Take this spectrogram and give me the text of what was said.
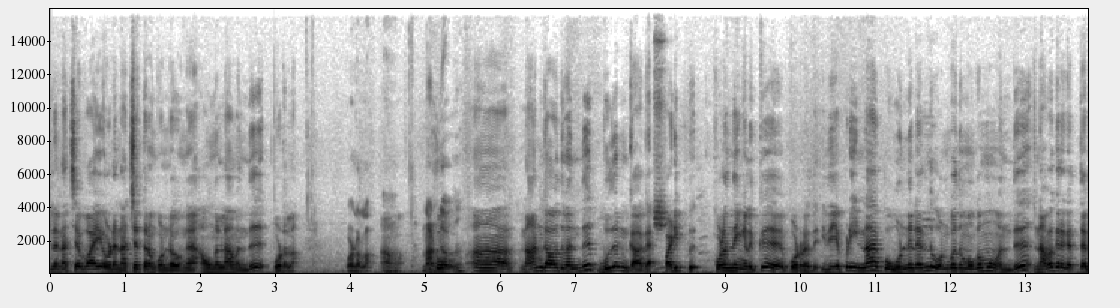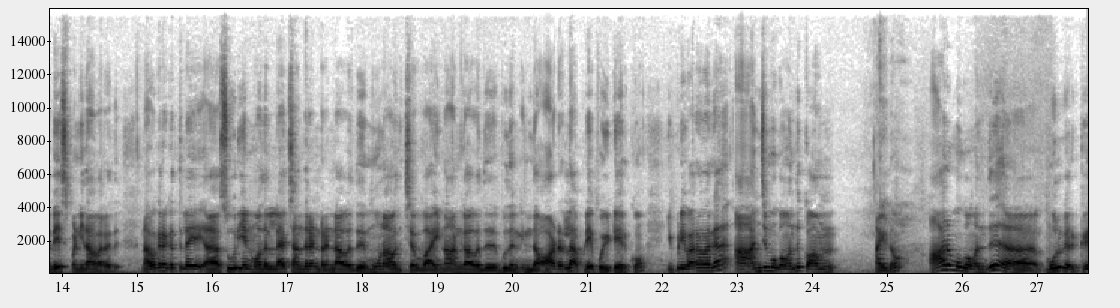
இல்லைன்னா செவ்வாயோட நட்சத்திரம் கொண்டவங்க அவங்கெல்லாம் வந்து போடலாம். போடலாம் ஆமாம் நான்காவது? நான்காவது வந்து புதனுக்காக படிப்பு குழந்தைங்களுக்கு போடுறது. இது எப்படின்னா இப்போ ஒன்றுலேருந்து ஒன்பது முகமும் வந்து நவகிரகத்தை பேஸ் பண்ணி தான் வருது நவகிரகத்தில் சூரியன் முதல்ல சந்திரன் ரெண்டாவது மூணாவது செவ்வாய் நான்காவது புதன் இந்த ஆர்டரில் அப்படியே போயிட்டே இருக்கும். இப்படி வர வர அஞ்சு முகம் வந்து காமன் ஆகிடும் ஆறு முகம் வந்து முருகருக்கு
